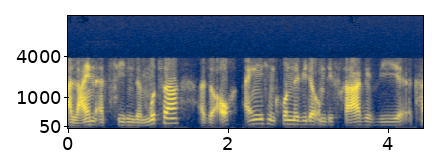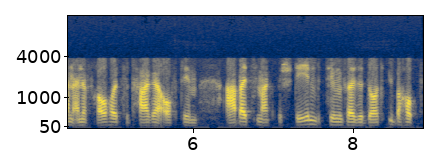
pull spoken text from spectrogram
alleinerziehende Mutter, also auch eigentlich im Grunde wieder um die Frage, wie kann eine Frau heutzutage auf dem Arbeitsmarkt bestehen, beziehungsweise dort überhaupt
